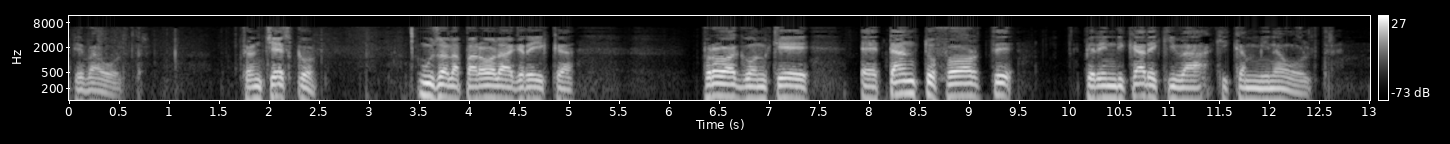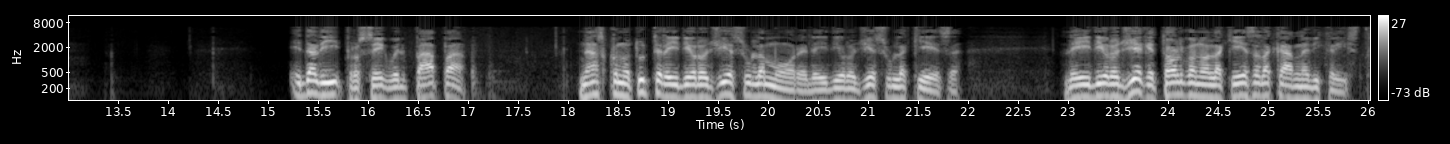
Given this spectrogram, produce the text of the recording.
che va oltre. Francesco usa la parola greca proagon che è tanto forte per indicare chi va, chi cammina oltre. E da lì, prosegue il Papa, nascono tutte le ideologie sull'amore, le ideologie sulla Chiesa, le ideologie che tolgono alla Chiesa la carne di Cristo,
